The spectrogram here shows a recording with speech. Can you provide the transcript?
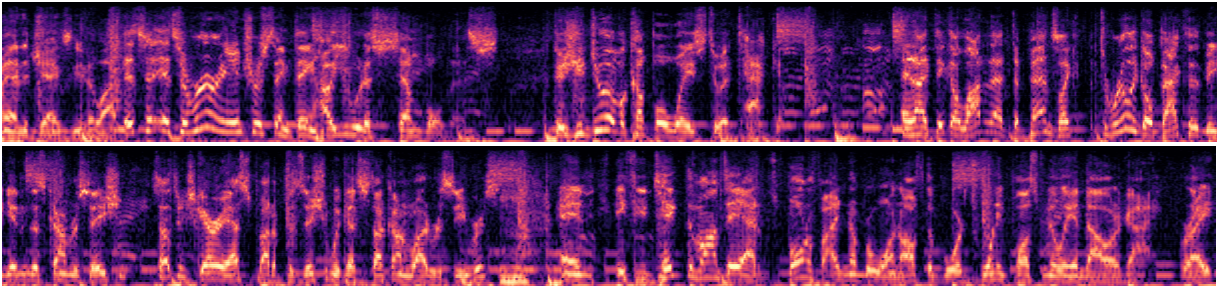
man, the Jags need a lot. It's a, it's a really interesting thing how you would assemble this because you do have a couple of ways to attack it. And I think a lot of that depends. Like to really go back to the beginning of this conversation, Celtics Gary asked about a position we got stuck on wide receivers. Mm-hmm. And if you take Davante Adams, bona fide number one, off the board, twenty plus million dollar guy, right?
